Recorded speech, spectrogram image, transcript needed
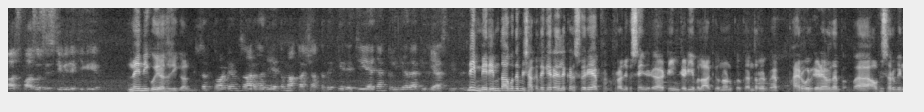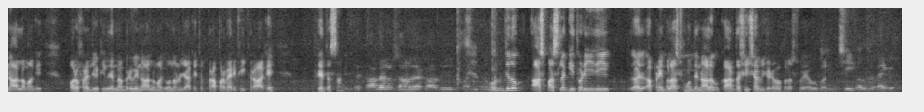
ਆਸ-ਪਾਸ ਉਹ ਸੀਸੀਟੀਵੀ ਦੇਖੀ ਗਈ ਹੈ? ਨਹੀਂ ਨਹੀਂ ਕੋਈ ਇਹੋ ਜਿਹੀ ਗੱਲ ਨਹੀਂ। ਸਰ ਤੁਹਾਡੇ ਅਨੁਸਾਰ ਹਜੇ ਇਹ ਧਮਾਕਾ ਸ਼ੱਕ ਦੇ ਘੇਰੇ 'ਚ ਹੀ ਹੈ ਜਾਂ ਕਲੀਅਰ ਹੈ ਕਿ ਗੈਸ ਗੀਜ਼ਰ ਨਹੀਂ ਮੇਰੇ ਮੁਤਾਬਕ ਤੇ ਮੈਂ ਸ਼ੱਕ ਦੇ ਰਹੇ ਲੇਕਿਨ ਸਵੇਰੇ ਫੋਰੈਂਸਿਕ ਟੀਮ ਜਿਹੜੀ ਹੈ ਬੁਲਾ ਕੇ ਉਹਨਾਂ ਨੂੰ ਅੰਦਰ ਫਾਇਰ ਬ੍ਰਿਗੇਡ ਦਾ ਆਫੀਸਰ ਵੀ ਨਾਲ ਲਵਾਂਗੇ ਔਰ ਫੋਰੈਂਸਿਕ ਟੀਮ ਦੇ ਮੈਂਬਰ ਵੀ ਨਾਲ ਲਵਾਂਗੇ ਉਹਨਾਂ ਨੂੰ ਜਾ ਕੇ ਪ੍ਰੋਪਰ ਵੈਰੀਫਾਈ ਕਰਵਾ ਕੇ ਫਿਰ ਦੱਸਾਂਗੇ। ਕਾਰ ਦਾ ਨੁਕਸਾਨ ਹੋਇਆ ਕਾਰ ਦੀ ਉਹ ਜਦੋਂ ਆਸ-ਪਾਸ ਲੱਗੀ ਥੋੜੀ ਜਿਹੀ ਆਪਣੇ ਬਲਾਸਟ ਹੋਣ ਦੇ ਨਾਲ ਉਹ ਕਾਰ ਦਾ ਸ਼ੀਸ਼ਾ ਵੀ ਜਿਹੜਾ ਉਹ ਬਲਾਸਟ ਹੋਇਆ ਉਹ ਗੱਲ ਠੀਕ ਹੈ।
